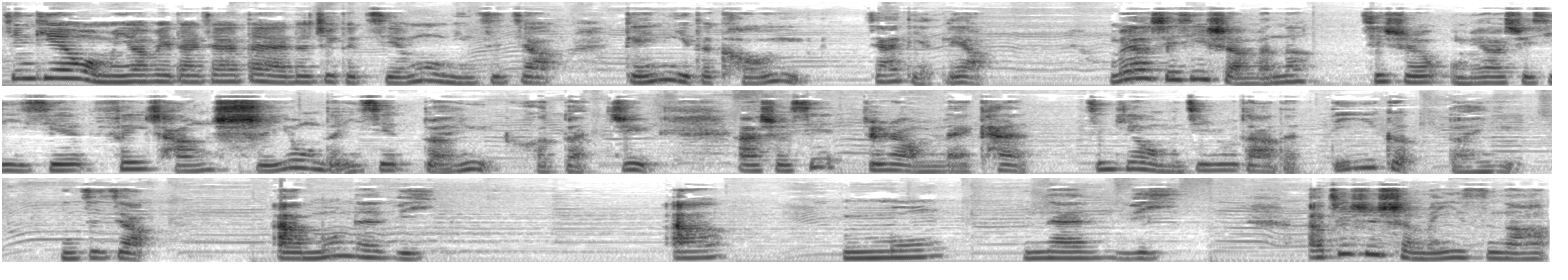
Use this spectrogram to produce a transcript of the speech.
今天我们要为大家带来的这个节目名字叫《给你的口语加点料》。我们要学习什么呢？其实我们要学习一些非常实用的一些短语和短句啊。首先，就让我们来看今天我们进入到的第一个短语，名字叫 "à A monavi。啊，这是什么意思呢？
